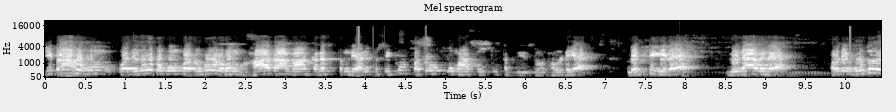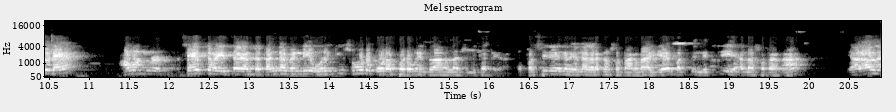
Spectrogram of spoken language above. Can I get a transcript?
ஜிபாஹும் வஜுனூபுஹும் வலுஹூருஹும் ஹாதா மா கனஸ்தும் லி அன்ஃபுசிக்கும் ஃபதூகு மா குன்தும் அவருடைய நெத்தியில விழாவில அவருடைய முதுகில அவன் சேர்த்து வைத்த அந்த தங்க வெள்ளி உருக்கி சூடு போடப்படும் என்றுதான் எல்லாம் சொல்லி காட்டுகிறாங்க பசிரியர்கள் என்ன விளக்கம் சொல்றாங்கன்னா ஏன் பத்து நெத்தி எல்லாம் சொல்றாங்கன்னா யாராவது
